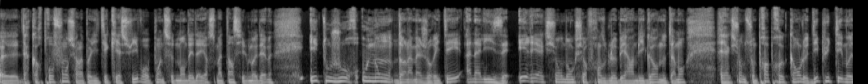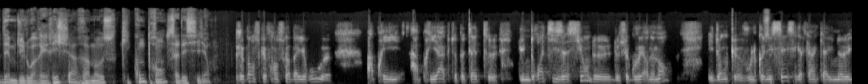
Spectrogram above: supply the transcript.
euh, d'accord profond sur la politique à suivre, au point de se demander d'ailleurs ce matin si le Modem est toujours ou non dans la majorité. Analyse et réaction donc sur France Bleu Béarn Bigorre, notamment réaction de son propre camp, le député modem du Loiret, Richard Ramos, qui comprend sa décision. Je pense que François Bayrou euh, a pris, a pris acte peut-être euh, d'une droitisation de, de, ce gouvernement. Et donc, euh, vous le connaissez, c'est quelqu'un qui a une,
